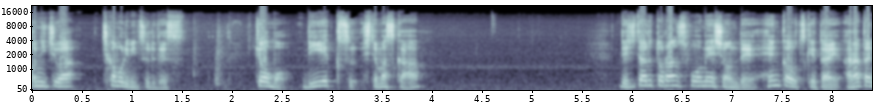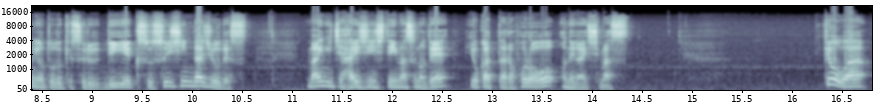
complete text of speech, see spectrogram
こんにちは近森光です。今日も DX してますか？デジタルトランスフォーメーションで変化をつけたいあなたにお届けする DX 推進ラジオです。毎日配信していますのでよかったらフォローをお願いします。今日は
